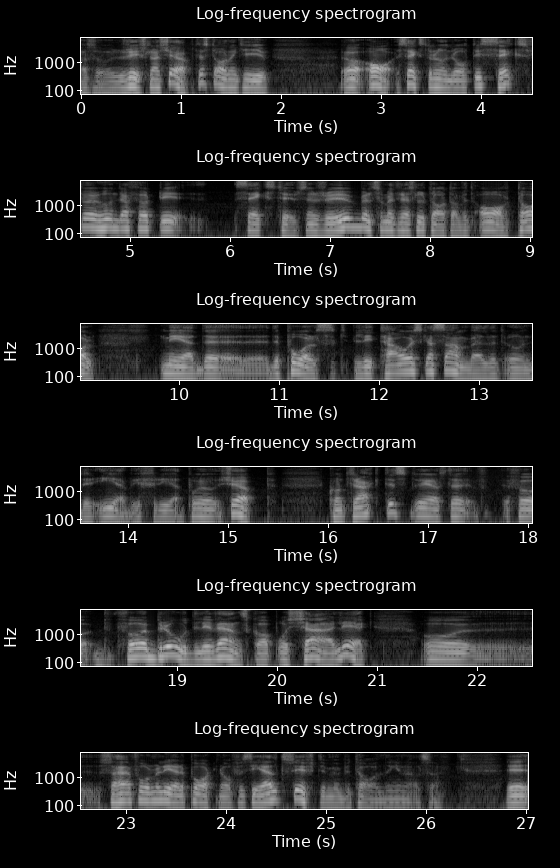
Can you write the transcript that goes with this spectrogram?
Alltså Ryssland köpte staden Kiev ja, 1686 för 146 000 rubel som ett resultat av ett avtal med eh, det polsk-litauiska samväldet under evig fred. På köpkontraktet skrevs det för, för broderlig vänskap och kärlek. Och eh, så här formulerade parterna officiellt syfte med betalningen alltså. Eh,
